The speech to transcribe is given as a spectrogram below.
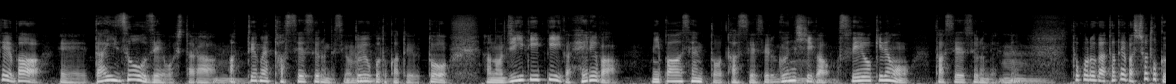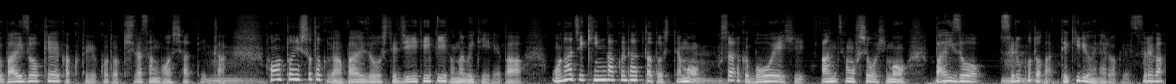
例えば、えー大増税をしたらうん。あっという間に達成するんですよ。うん。どういうことかというとあの GDP が減れば2%を達成する、軍事費が据え置きでも達成するんですね。うんところが、例えば所得倍増計画ということを岸田さんがおっしゃっていた、うん本当に所得が倍増して GDP が伸びていれば、同じ金額だったとしても、うんおそらく防衛費、安全保障費も倍増することができるようになるわけです。それが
